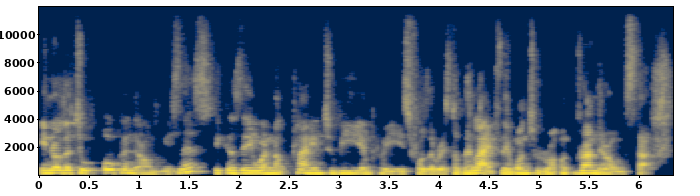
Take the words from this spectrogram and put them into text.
in order to open their own business because they were not planning to be employees for the rest of their life. They want to run, run their own stuff.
